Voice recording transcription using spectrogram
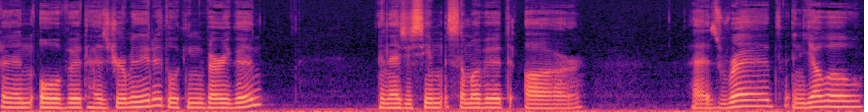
And all of it has germinated, looking very good and as you see some of it are as red and yellow.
